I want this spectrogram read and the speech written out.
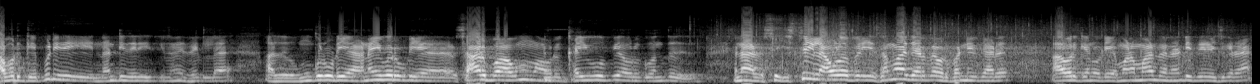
அவருக்கு எப்படி நன்றி தெரிவிக்கிறதுன்னு தெரியல. அது உங்களுடைய அனைவருடைய சார்பாகவும் அவர் கைகூப்பி அவருக்கு வந்து ஏன்னா ஹிஸ்ட்ரியில் அவ்வளோ பெரிய சமாச்சாரத்தை அவர் பண்ணியிருக்காரு. அவருக்கு என்னுடைய மனமார்ந்த நன்றி தெரிவிச்சுக்கிறேன்.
